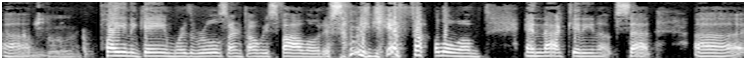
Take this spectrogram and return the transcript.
Um, playing a game where the rules aren't always followed. If somebody can't follow them and not getting upset uh,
